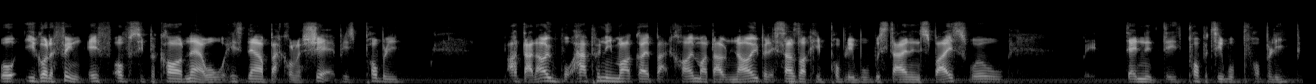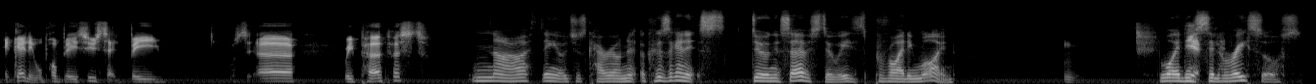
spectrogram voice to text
well, you got to think if obviously Picard now, well, he's now back on a ship. He's probably, I don't know what happened. He might go back home. I don't know, but it sounds like he probably will be staying in space. Well, then the property will probably again, it will probably, as you said, be was it, uh, repurposed. No, I think it would just carry on it because again, it's doing a service still. It's providing wine. Wine is Yeah. still a resource.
